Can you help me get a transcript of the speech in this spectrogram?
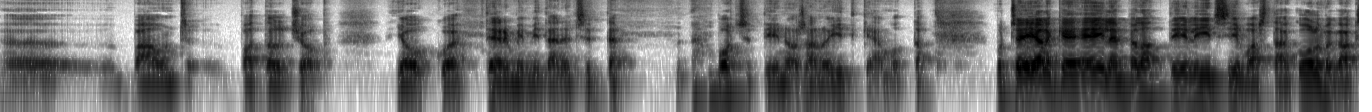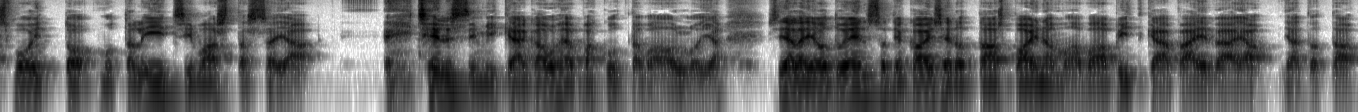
uh, Bound Battle Job joukkue, termi, mitä nyt sitten Pochettino on saanut itkeä, mutta, mutta sen jälkeen eilen pelattiin Leedsiin vastaan 3-2 voitto, mutta Leedsi vastassa ja ei Chelsea mikään kauhean vakuuttava ollut ja siellä joutui Ensot ja Kaisedot taas painamaan vaan pitkää päivää ja, ja tota,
